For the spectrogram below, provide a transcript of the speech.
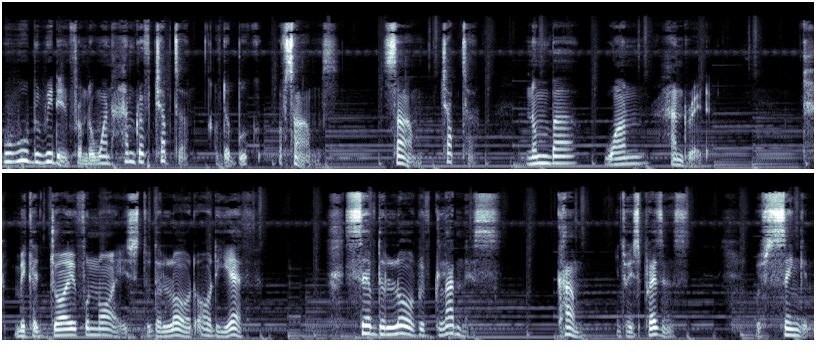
we will be reading from the 100th chapter of the book of Psalms, Psalm chapter number 100. Make a joyful noise to the Lord, all the earth. Serve the Lord with gladness. Come into his presence with singing.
